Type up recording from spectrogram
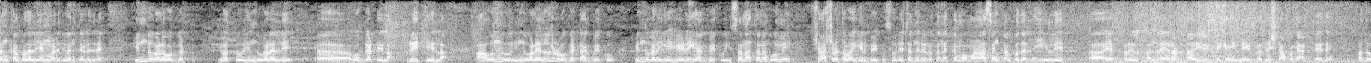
ಸಂಕಲ್ಪದಲ್ಲಿ ಏನು ಮಾಡಿದ್ವಿ ಅಂತ ಹೇಳಿದರೆ, ಹಿಂದೂಗಳ ಒಗ್ಗಟ್ಟು. ಇವತ್ತು ಹಿಂದೂಗಳಲ್ಲಿ ಒಗ್ಗಟ್ಟಿಲ್ಲ, ಪ್ರೀತಿ ಇಲ್ಲ. ಆ ಒಂದು ಹಿಂದೂಗಳೆಲ್ಲರೂ ಒಗ್ಗಟ್ಟಾಗಬೇಕು. ಹಿಂದೂಗಳಿಗೆ ಹೇಳಿಗೆ ಆಗಬೇಕು, ಈ ಸನಾತನ ಭೂಮಿ ಶಾಶ್ವತವಾಗಿರಬೇಕು. ಸೂರ್ಯಚಂದ್ರರಿರೋ ತನಕ ಮಹಾಸಂಕಲ್ಪದಲ್ಲಿ ಇಲ್ಲಿ ಏಪ್ರಿಲ್ ಅಂದರೆ ಎರಡು ತಾರೀಕಿಗೆ ಇಲ್ಲಿ ಪ್ರತಿಷ್ಠಾಪನೆ ಆಗ್ತಾ ಇದೆ. ಅದು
